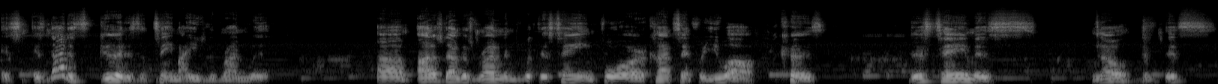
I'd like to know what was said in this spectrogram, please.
it's it's not as good as the team I usually run with. Um, honestly, I'm just running with this team for content for you all because this team is no, it's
